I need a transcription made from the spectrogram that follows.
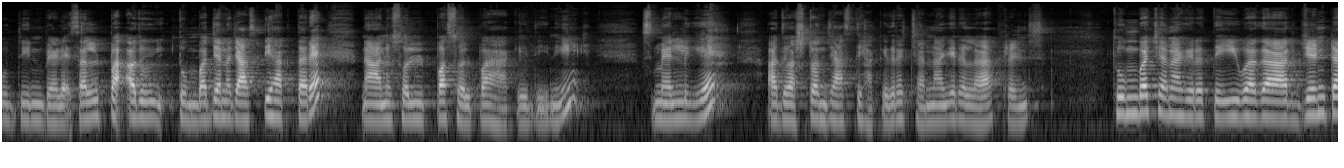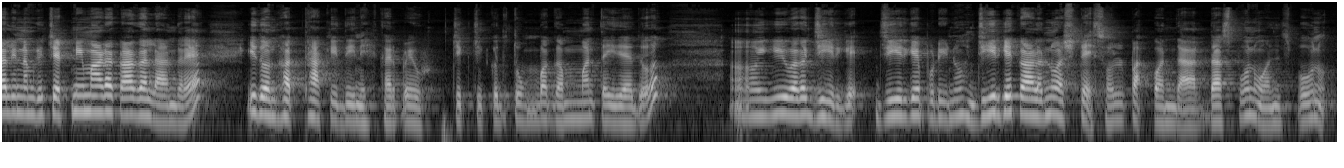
ಉದ್ದಿನ ಬೇಳೆ ಸ್ವಲ್ಪ ಅದು ತುಂಬ ಜನ ಜಾಸ್ತಿ ಹಾಕ್ತಾರೆ. ನಾನು ಸ್ವಲ್ಪ ಸ್ವಲ್ಪ ಹಾಕಿದ್ದೀನಿ. ಸ್ಮೆಲ್ಗೆ ಅದು ಅಷ್ಟೊಂದು ಜಾಸ್ತಿ ಹಾಕಿದರೆ ಚೆನ್ನಾಗಿರಲ್ಲ ಫ್ರೆಂಡ್ಸ್. ತುಂಬ ಚೆನ್ನಾಗಿರುತ್ತೆ. ಇವಾಗ ಅರ್ಜೆಂಟಲ್ಲಿ ನಮಗೆ ಚಟ್ನಿ ಮಾಡೋಕ್ಕಾಗಲ್ಲ ಅಂದರೆ ಇದೊಂದು ಹತ್ತು ಹಾಕಿದ್ದೀನಿ ಕರಿಬೇವು. ಚಿಕ್ಕ ಚಿಕ್ಕದು ತುಂಬ ಗಮ್ಮಂತ ಇದೆ ಅದು. ಇವಾಗ ಜೀರಿಗೆ. ಜೀರಿಗೆ ಪುಡಿನೂ, ಜೀರಿಗೆ ಕಾಳನ್ನು ಅಷ್ಟೇ. ಸ್ವಲ್ಪ ಒಂದು ಅರ್ಧ ಸ್ಪೂನು, ಒಂದು ಸ್ಪೂನು.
